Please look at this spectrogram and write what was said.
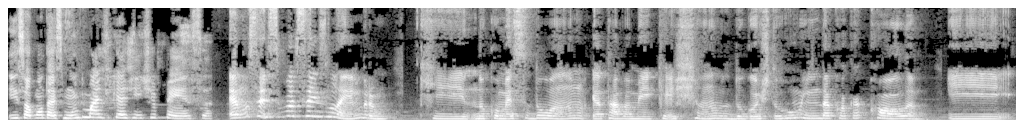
Isso acontece muito mais do que a gente pensa. Eu não sei se vocês lembram que no começo do ano eu tava me queixando do gosto ruim da Coca-Cola. E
